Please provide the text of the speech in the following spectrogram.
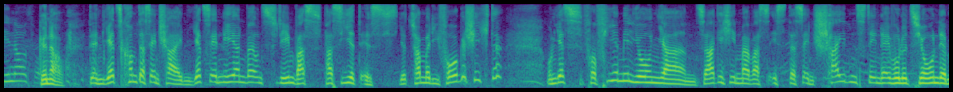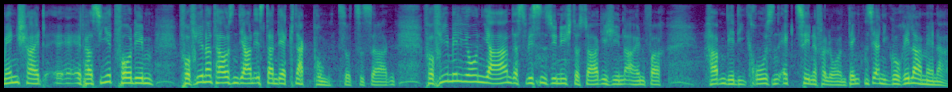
Hinaus wollen. Genau, denn jetzt kommt das Entscheidende. Jetzt ernähren wir uns dem, was passiert ist. Jetzt haben wir die Vorgeschichte und jetzt vor vier Millionen Jahren, sage ich Ihnen mal, was ist das Entscheidendste in der Evolution der Menschheit äh, äh passiert. Vor, vor 400.000 Jahren ist dann der Knackpunkt sozusagen. Vor vier Millionen Jahren, das wissen Sie nicht, das sage ich Ihnen einfach, haben wir die großen Eckzähne verloren. Denken Sie an die Gorillamänner.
